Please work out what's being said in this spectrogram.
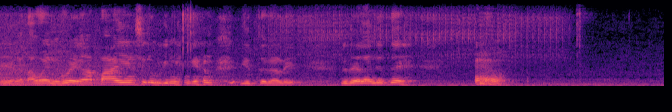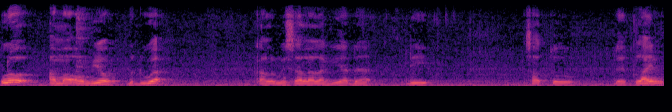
iya ngetawain gue ngapain sih lu bikin ginian gitu kali. Udah lanjut deh. Lo sama Om Yo berdua kalau misalnya lagi ada di satu deadline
